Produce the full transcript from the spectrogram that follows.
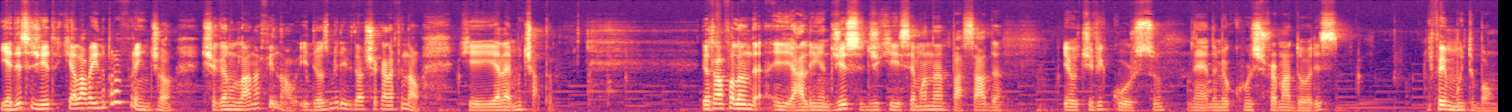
E é desse jeito que ela vai indo pra frente, ó. Chegando lá na final. E Deus me livre dela chegar na final. Que ela é muito chata. Eu tava falando, além disso, de que semana passada eu tive curso, né, do meu curso de formadores, foi muito bom.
